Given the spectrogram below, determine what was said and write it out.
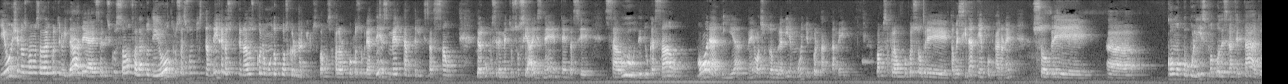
E hoje nós vamos dar continuidade a essa discussão falando de outros assuntos também relacionados com o mundo pós-coronavírus. Vamos falar um pouco sobre a desmercantilização de alguns elementos sociais, né? Entenda-se saúde, educação, moradia, né? O assunto da moradia é muito importante também. Vamos falar um pouco sobre, talvez se dá tempo, claro, né? Sobre ah, como o populismo pode ser afetado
